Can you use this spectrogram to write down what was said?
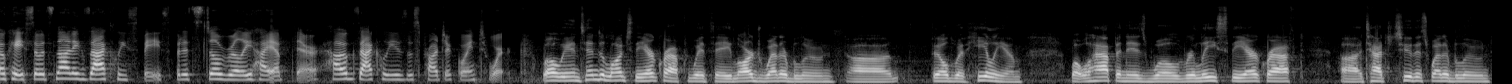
Okay, so it's not exactly space, but it's still really high up there. How exactly is this project going to work? Well, we intend to launch the aircraft with a large weather balloon uh, filled with helium. What will happen is we'll release the aircraft uh, attached to this weather balloon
